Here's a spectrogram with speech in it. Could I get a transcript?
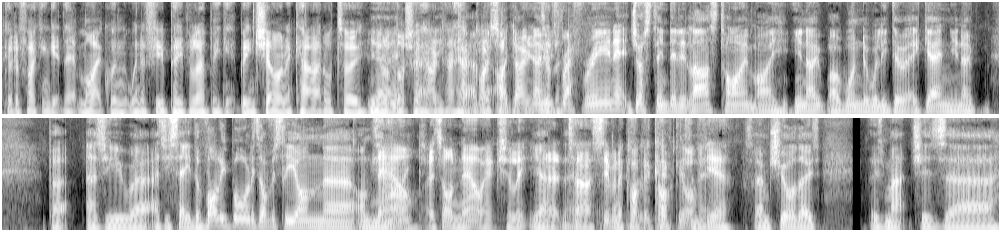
Good if I can get that mic when, when a few people have been, been showing a card or two. Yeah, I'm not sure how, how close I, I don't know who's the, refereeing it. Justin did it last time. I, you know, I wonder will he do it again? You know, But as you uh, as you say, the volleyball is obviously on uh, on Now tonight. it's on now actually. Yeah, at uh, seven o'clock At it kicked isn't off. it? Yeah, So I'm sure those those matches. Uh,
